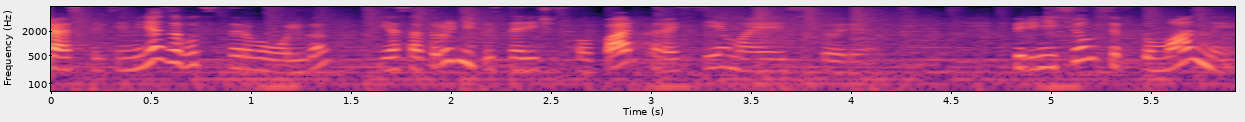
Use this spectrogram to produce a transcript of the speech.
Здравствуйте, меня зовут Стерва Ольга, я сотрудник исторического парка «Россия. Моя история». Перенесемся в туманный,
